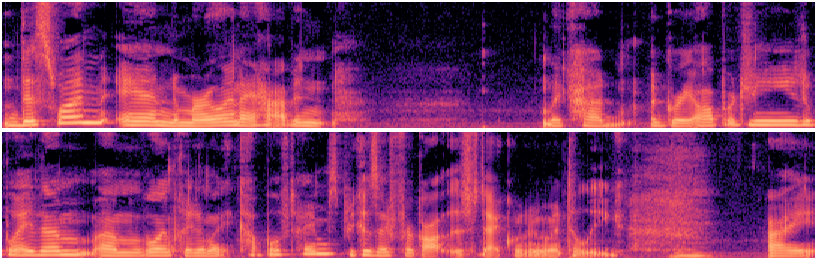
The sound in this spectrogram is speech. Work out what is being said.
this one and Merlin, I haven't like had a great opportunity to play them. Um, I've only played them like a couple of times because I forgot this deck when we went to league. I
